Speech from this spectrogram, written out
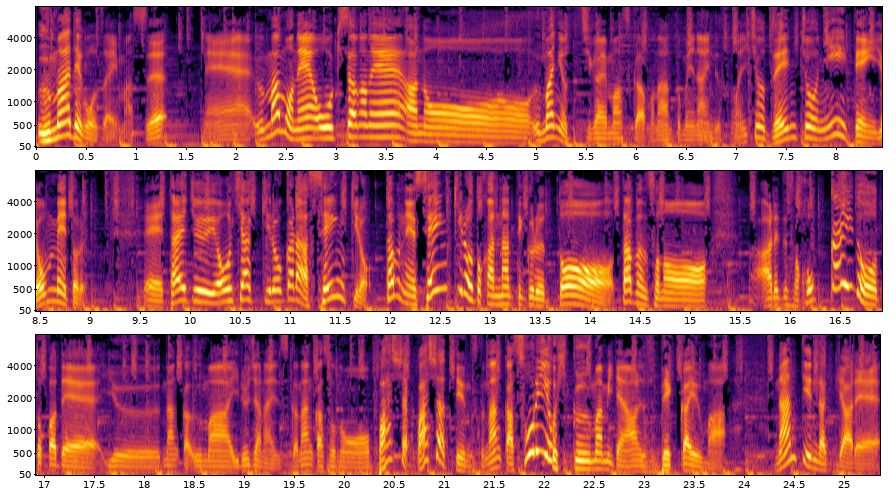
馬でございます。ね馬もね、大きさがね、あのー、馬によって違いますから、もうなんとも言えないんですけど、一応全長2.4メートル。えー、体重400キロから1000キロ。多分ね、1000キロとかになってくると、多分その、あれです北海道とかでいう、なんか馬いるじゃないですか。なんかその、馬車、馬車って言うんですかなんかソリを引く馬みたいなのあるんですよ。でっかい馬。なんて言うんだっけ、あれ。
